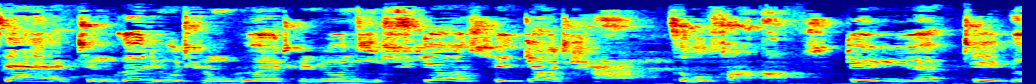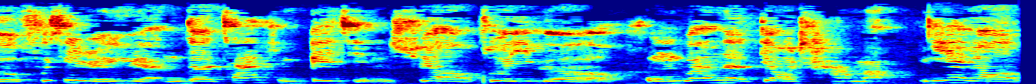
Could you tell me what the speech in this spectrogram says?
在整个流程过程中，你需要去调查走访，对于这个服刑人员的家庭背景需要做一个宏观的调查嘛，你也要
